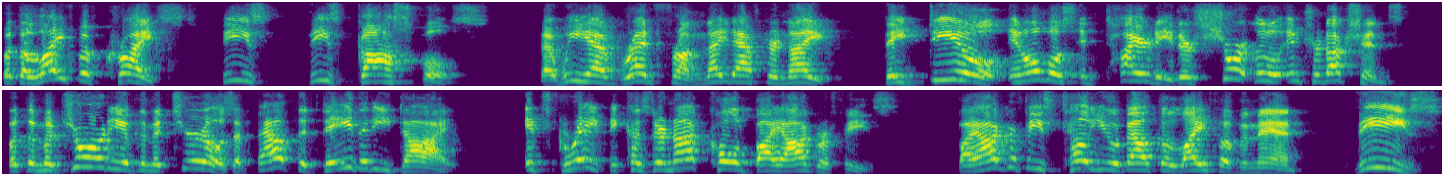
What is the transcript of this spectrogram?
But the life of Christ, these these gospels that we have read from night after night, they deal in almost entirety. They're short little introductions, but the majority of the material is about the day that he died. It's great because they're not called biographies. Biographies tell you about the life of a man. These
